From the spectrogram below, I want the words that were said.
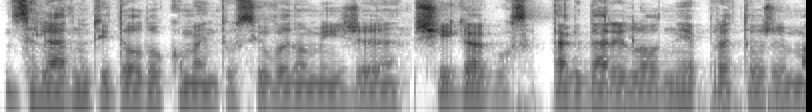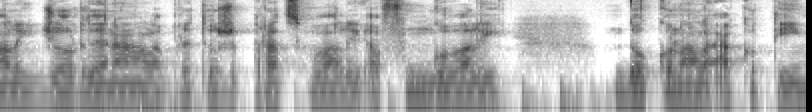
zhľadnutí toho dokumentu si uvedomí, že Chicago sa tak darilo nie preto, že mali Jordana, ale preto, že pracovali a fungovali dokonale ako tým.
